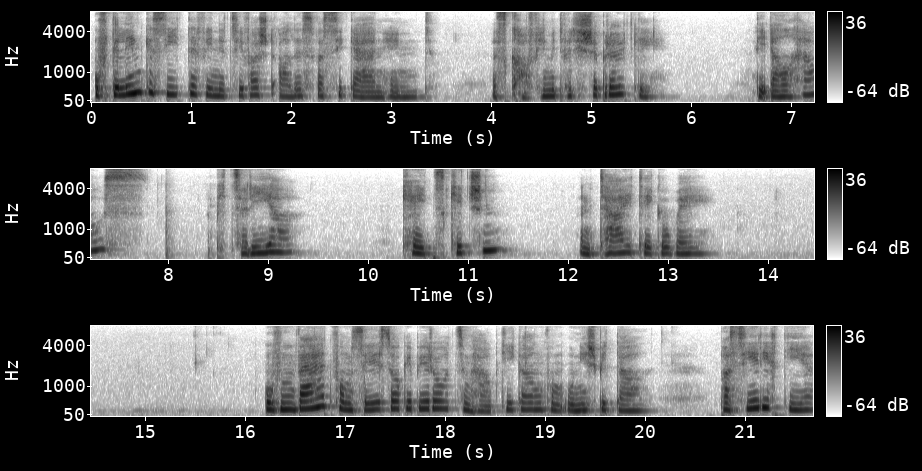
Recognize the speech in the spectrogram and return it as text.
Auf der linken Seite finden Sie fast alles, was Sie gern haben. Ein Kaffee mit frischen Brötchen, die L-House, Pizzeria, Kate's Kitchen, ein Thai Takeaway. Auf dem Weg vom Seelsorgebüro zum Haupteingang vom Unispital passiere ich die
